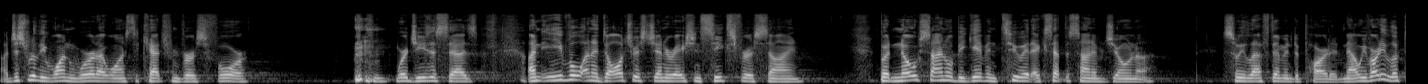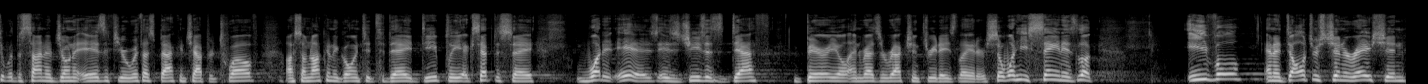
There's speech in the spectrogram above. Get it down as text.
Uh, just really one word I want us to catch from verse 4, where Jesus says, An evil and adulterous generation seeks for a sign, but no sign will be given to it except the sign of Jonah. So he left them and departed. Now, we've already looked at what the sign of Jonah is if you're with us back in chapter 12. Uh, so I'm not going to go into today deeply, except to say what it is is Jesus' death, burial, and resurrection three days later. So what he's saying is look, evil and adulterous generation,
